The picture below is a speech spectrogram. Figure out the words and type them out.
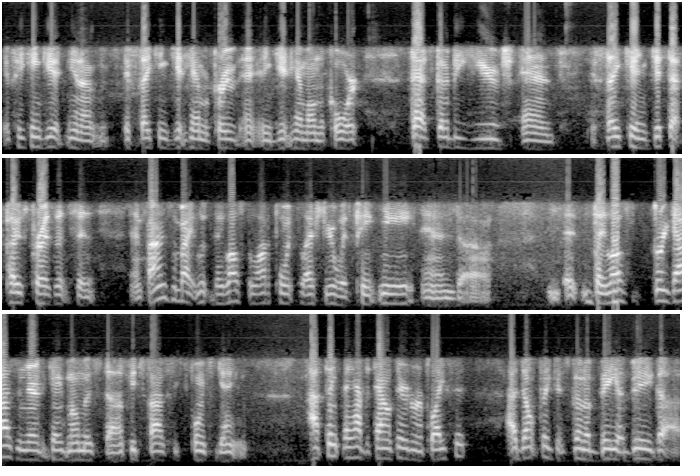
if he can get you know if they can get him approved and, and get him on the court, that's going to be huge. And if they can get that post presence and and find somebody, look, they lost a lot of points last year with Pinckney and uh, they lost three guys in there that gave them almost uh, 55, 60 points a game. I think they have the talent there to replace it. I don't think it's going to be a big uh,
